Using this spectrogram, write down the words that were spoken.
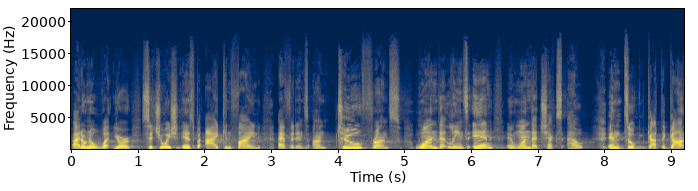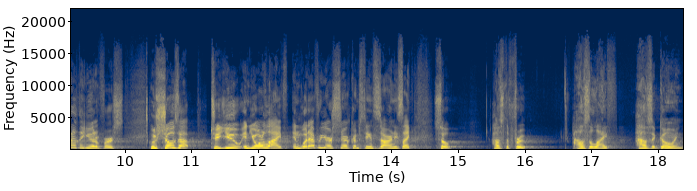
I don't know what your situation is, but I can find evidence on two fronts one that leans in and one that checks out. And so, got the God of the universe who shows up to you in your life in whatever your circumstances are, and He's like, So, how's the fruit? How's the life? How's it going?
